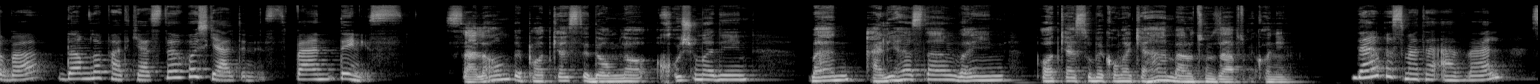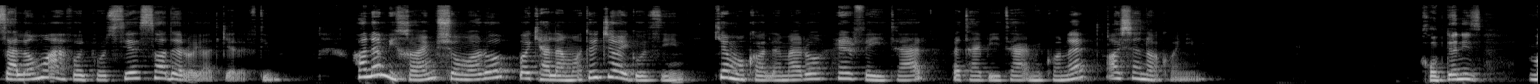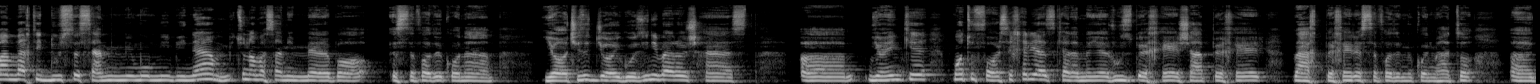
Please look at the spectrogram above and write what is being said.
Merhaba, Damla Podcast'a hoş geldiniz. Ben Deniz. سلام به پادکست داملا خوش اومدین من علی هستم و این پادکست رو به کمک هم براتون ضبط می‌کنیم در قسمت اول سلام و احوال پرسی ساده رو یاد گرفتیم. حالا می‌خوایم شما رو با کلمات جایگزین که مکالمه رو حرفه‌ای تر و طبیعی تر می‌کنه آشنا کنیم. خب دنیز من وقتی دوست صمیمیمو می‌بینم می‌تونم از همین مربا استفاده کنم یا چیز جایگزینی براش هست یا اینکه ما تو فارسی خیلی از کلمه روز بخیر شب بخیر وقت بخیر استفاده می‌کنیم حتی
